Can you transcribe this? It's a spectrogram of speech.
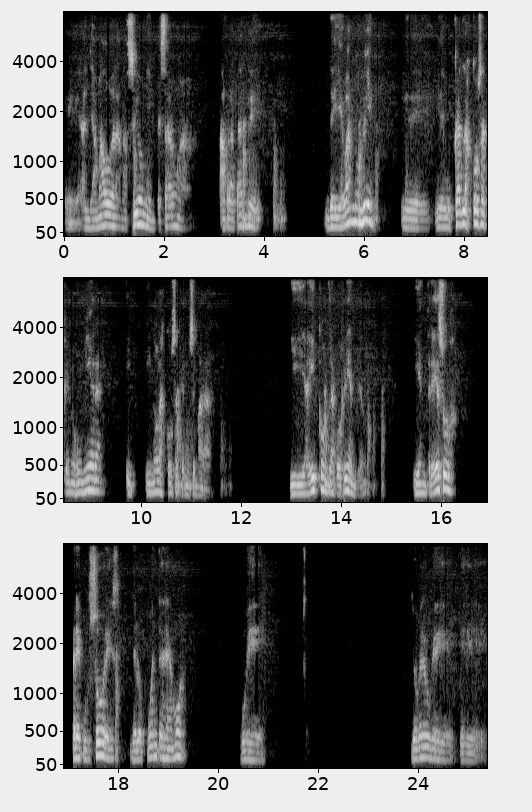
eh, al llamado de la nación y empezaron a, a tratar de, de, llevarnos bien y de, y de, buscar las cosas que nos unieran y, y, no las cosas que nos separaran. Y ahí contracorriente, ¿no? Y entre esos precursores de los puentes de amor, pues yo creo que, que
